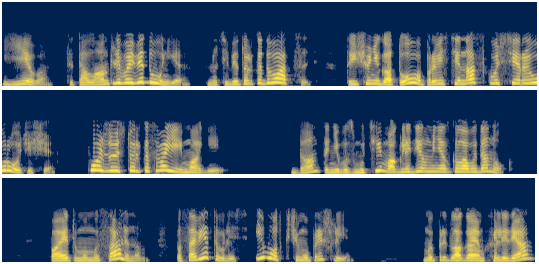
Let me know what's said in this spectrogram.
Ева, ты талантливая ведунья, но тебе только двадцать. Ты еще не готова провести нас сквозь серое урочище, пользуясь только своей магией. Данте невозмутимо оглядел меня с головы до ног. Поэтому мы с Алином посоветовались и вот к чему пришли. Мы предлагаем Халериан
